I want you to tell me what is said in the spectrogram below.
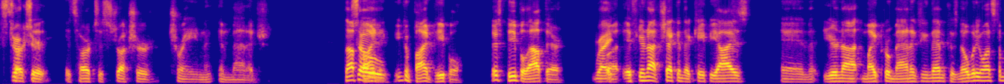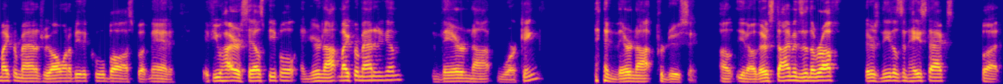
structure it's hard to, it's hard to structure train and manage. Not so, finding you can find people. There's people out there right. but if you're not checking their kpis and you're not micromanaging them because nobody wants to micromanage we all want to be the cool boss but man if you hire salespeople and you're not micromanaging them they're not working and they're not producing. Uh, you know, there's diamonds in the rough, there's needles in haystacks, but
